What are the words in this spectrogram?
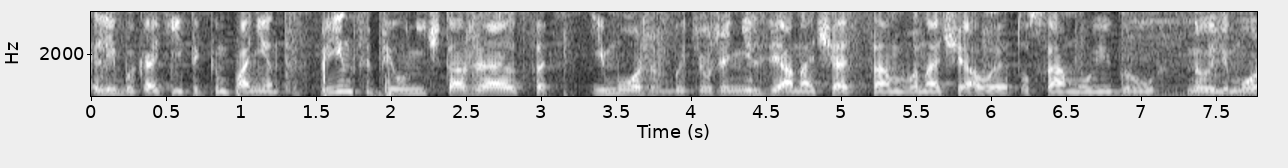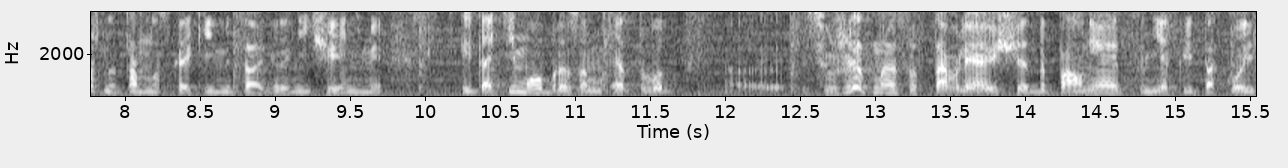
либо какие-то компоненты в принципе уничтожаются, и может быть уже нельзя начать с самого начала эту самую игру, ну или можно там, но с какими-то ограничениями. И таким образом это вот э, сюжетная составляющая дополняется некой такой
